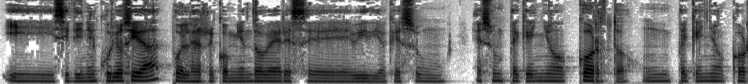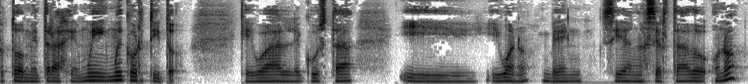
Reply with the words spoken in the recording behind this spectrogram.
y si tienen curiosidad, pues les recomiendo ver ese vídeo, que es un, es un pequeño corto, un pequeño cortometraje, muy, muy cortito que igual le gusta y, y bueno, ven si han acertado o no.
